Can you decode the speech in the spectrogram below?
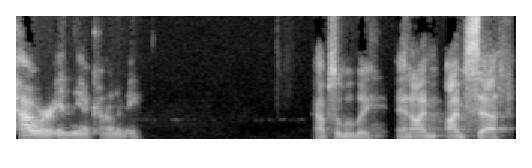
power in the economy. Absolutely. And I'm I'm Seth.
